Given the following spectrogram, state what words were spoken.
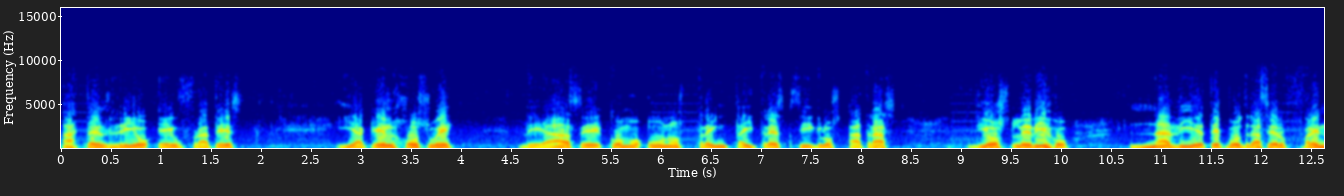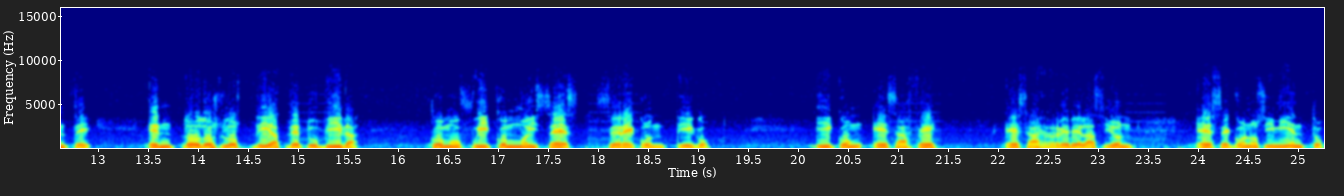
hasta el río Éufrates. Y aquel Josué de hace como unos 33 siglos atrás, Dios le dijo, nadie te podrá hacer frente en todos los días de tu vida, como fui con Moisés, seré contigo. Y con esa fe, esa revelación, ese conocimiento,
